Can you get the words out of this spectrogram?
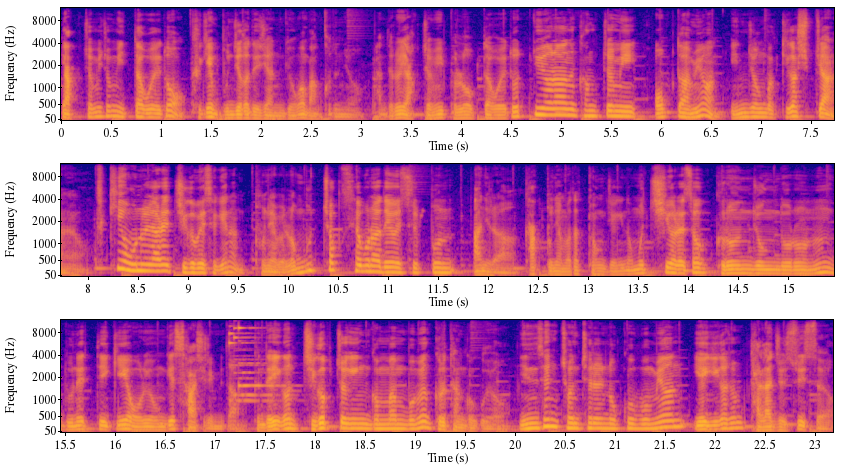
약점이 좀 있다고 해도 그게 문제가 되지 않는 경우가 많거든요. 반대로 약점이 별로 없다고 해도 뛰어난 강점이 없다면 인정받기가 쉽지 않아요. 특히 오늘날의 직업의 세계는 분야별로 무척 세분화되어 있을 뿐 아니라 각 분야마다 경쟁이 너무 치열해서 그런 정도로는 눈에 띄기 어려운 게 사실입니다. 근데 이건 직업적인 것만 보면 그렇다는 거고요. 인생 전체를 놓고 보면 얘기가 좀 달라질 수 있어요.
